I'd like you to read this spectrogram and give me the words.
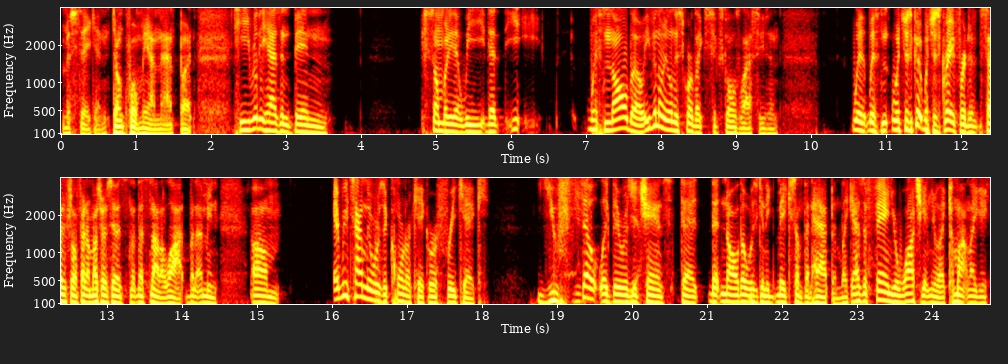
mistaken. Don't quote me on that, but he really hasn't been somebody that we that with Naldo, even though he only scored like six goals last season. With, with which is good, which is great for the central defender. I'm not trying to say that's not, that's not a lot, but I mean, um, every time there was a corner kick or a free kick, you felt like there was yeah. a chance that that Naldo was going to make something happen. Like as a fan, you're watching it and you're like, come on, like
